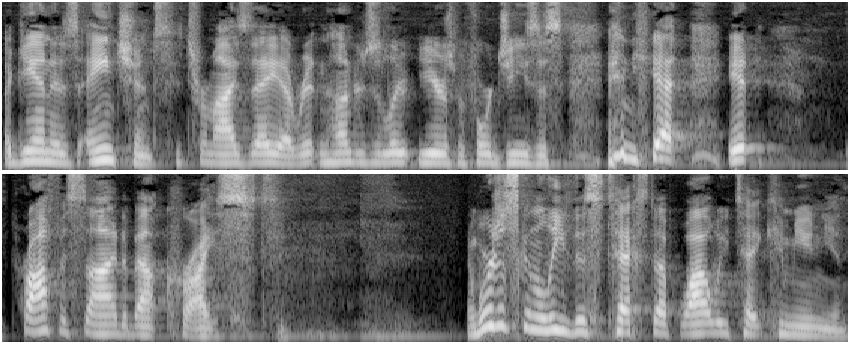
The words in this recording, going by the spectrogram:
again, is ancient. It's from Isaiah, written hundreds of years before Jesus, and yet it prophesied about Christ. And we're just going to leave this text up while we take communion.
